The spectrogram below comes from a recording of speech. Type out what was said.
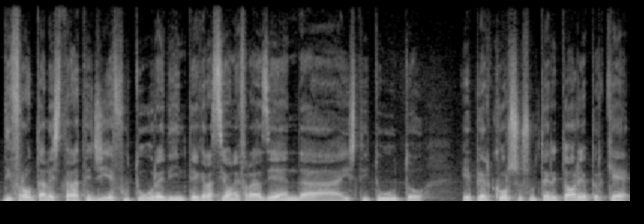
di fronte alle strategie future di integrazione fra azienda, istituto e percorso sul territorio perché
